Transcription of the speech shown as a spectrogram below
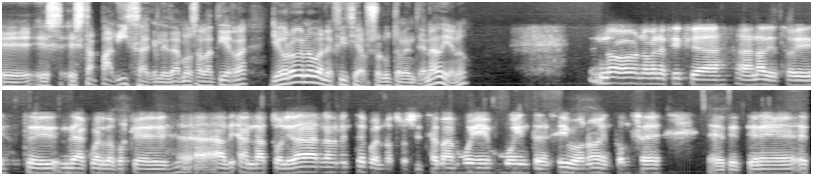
eh, es, esta paliza que le damos a la tierra, yo creo que no beneficia absolutamente a nadie, ¿no? No, no beneficia a nadie, estoy, estoy de acuerdo, porque en la actualidad realmente pues nuestro sistema es muy, muy intensivo, ¿no? Entonces eh, tiene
